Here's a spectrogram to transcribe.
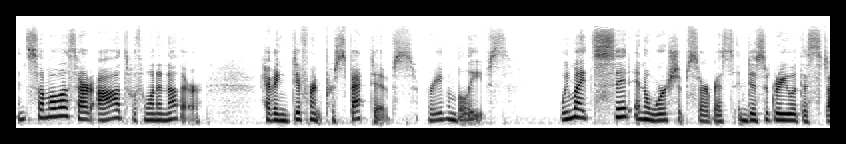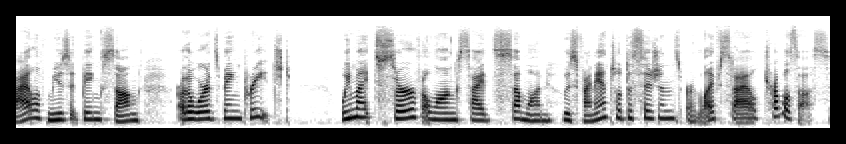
And some of us are at odds with one another, having different perspectives or even beliefs. We might sit in a worship service and disagree with the style of music being sung or the words being preached. We might serve alongside someone whose financial decisions or lifestyle troubles us.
